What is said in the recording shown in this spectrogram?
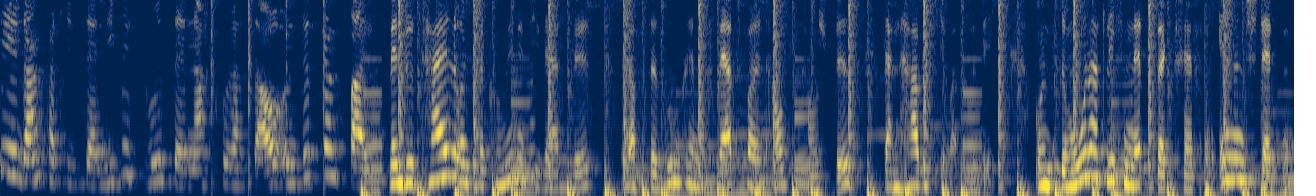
vielen Dank, Patricia. Liebe Grüße nach Curaçao und bis ganz bald. Wenn du Teil unserer Community werden willst und auf der Suche nach wertvollen Austausch bist, dann habe ich hier was für dich. Unsere monatlichen Netzwerktreffen in den Städten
